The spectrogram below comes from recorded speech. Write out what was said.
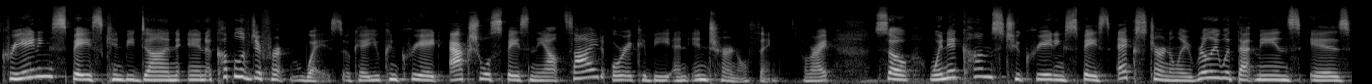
Creating space can be done in a couple of different ways. Okay, you can create actual space in the outside, or it could be an internal thing. All right. So, when it comes to creating space externally, really what that means is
